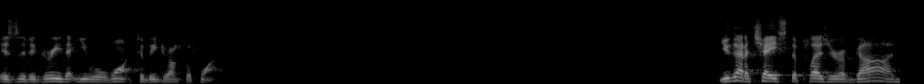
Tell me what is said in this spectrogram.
is the degree that you will want to be drunk with wine. You got to chase the pleasure of God.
